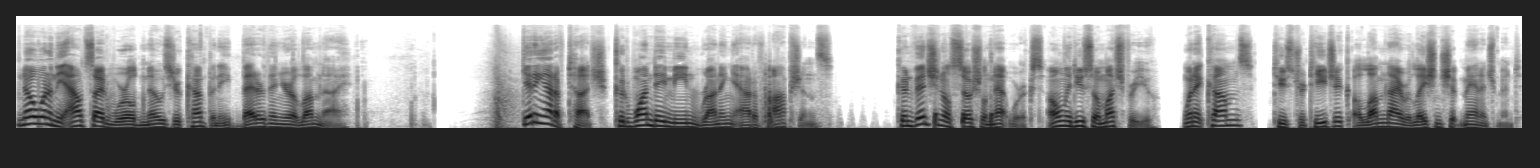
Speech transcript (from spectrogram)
No one in the outside world knows your company better than your alumni. Getting out of touch could one day mean running out of options. Conventional social networks only do so much for you when it comes to strategic alumni relationship management.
